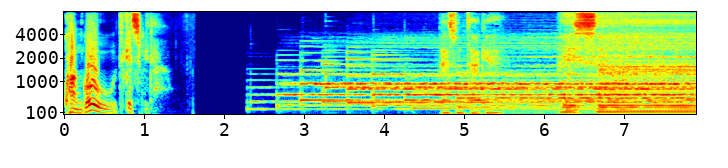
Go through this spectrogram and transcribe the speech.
광고 듣겠습니다. 배순탁의 회사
